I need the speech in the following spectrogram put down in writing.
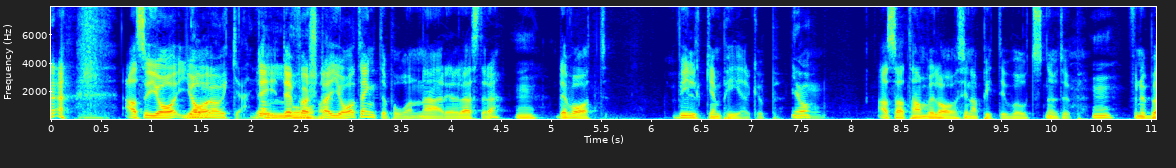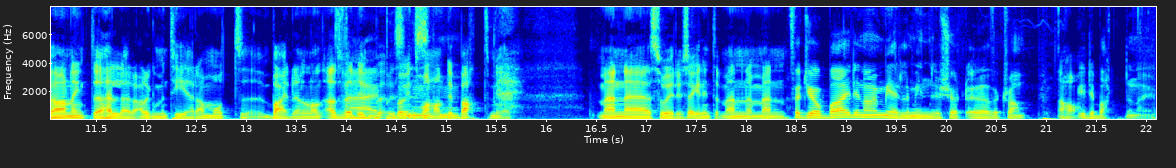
Alltså jag... De jag mörka. det, Jag det lovar. första jag tänkte på när jag läste det, Mm. det var att... Vilken PR-kupp. Ja. Alltså att han vill ha sina pity votes nu typ. Mm. För nu behöver han inte heller argumentera mot Biden. Alltså Nej, det precis. behöver inte vara någon Mm. debatt mer. Men eh, så är det säkert inte. Men, men... För Joe Biden har ju mer eller mindre kört över Trump Jaha. i debatterna ju.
